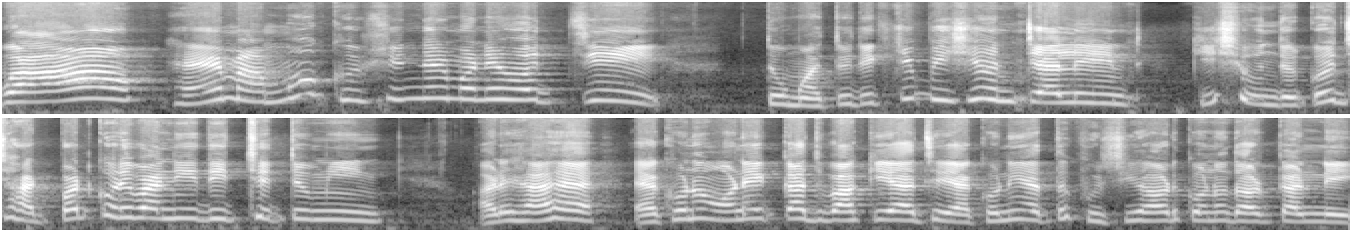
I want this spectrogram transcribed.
ওয়াও! হ্যাঁ মামু, খুব সুন্দর মনে হচ্ছে। তোমার তো দেখছি ভীষণ ট্যালেন্ট কি সুন্দর করে ঝটপট করে বানিয়ে দিচ্ছে তুমি। আরে হ্যাঁ হ্যাঁ এখনও অনেক কাজ বাকি আছে, এখনই এত খুশি হওয়ার কোনো দরকার নেই।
